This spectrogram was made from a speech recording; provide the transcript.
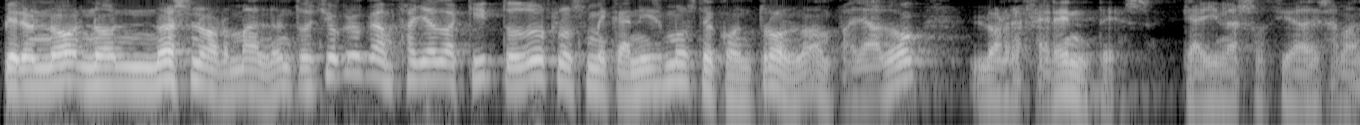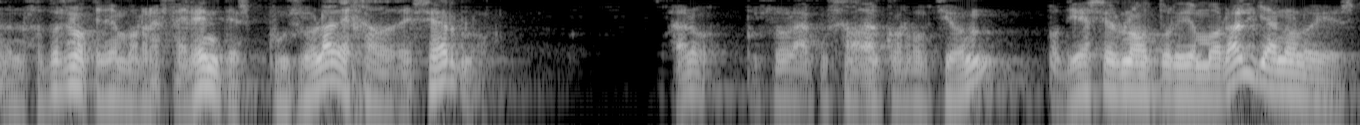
Pero no, no, no es normal, ¿no? Entonces yo creo que han fallado aquí todos los mecanismos de control, ¿no? Han fallado los referentes que hay en las sociedades avanzadas. Nosotros no tenemos referentes, Pujol ha dejado de serlo. Claro, lo acusado de corrupción podía ser una autoridad moral, ya no lo es.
